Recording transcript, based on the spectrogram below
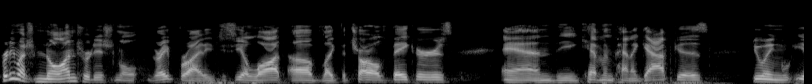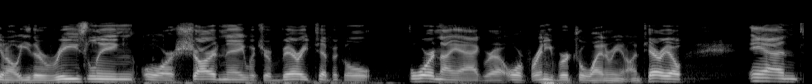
pretty much non-traditional grape varieties. You see a lot of like the Charles Bakers and the Kevin Panagapkas doing, you know, either Riesling or Chardonnay, which are very typical for Niagara or for any virtual winery in Ontario. And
